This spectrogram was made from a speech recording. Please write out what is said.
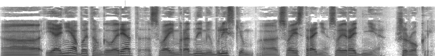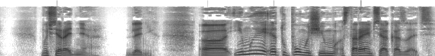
а, и они об этом говорят своим родным и близким, своей стране, своей родне широкой. Мы все родня для них. И мы эту помощь им стараемся оказать.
